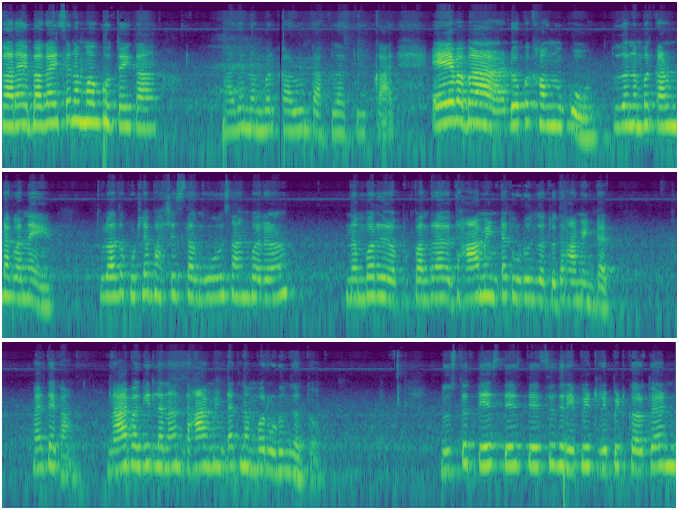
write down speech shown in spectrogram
कराय बघायचं ना मग होतंय का? माझा नंबर काढून टाकला तू काय? ए बाबा डोकं खाऊ नको. तुझा नंबर काढून टाकला नाही. तुला आता कुठल्या भाषेत सांगू? सांग बरं. नंबर पंधरा दहा मिनटात उडून जातो दहा मिनटात. माहिती आहे का? नाही बघितलं ना दहा मिनटात नंबर उडून जातो. नुसतं तेच तेच तेच तेच रिपीट रिपीट करतोय आणि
